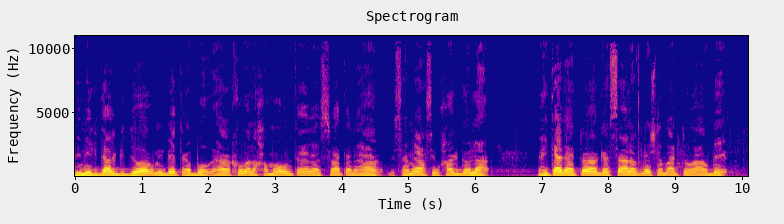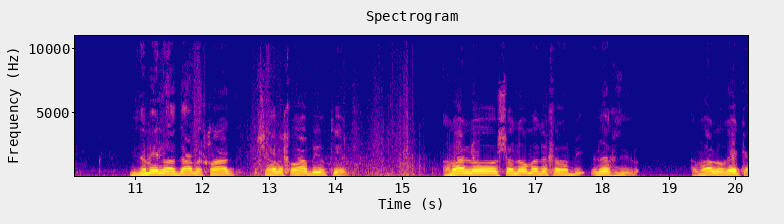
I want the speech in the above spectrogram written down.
ממגדל גדור מבית רבו, והיה רכוב על החמור ומטייל על שפת הנהר, ושמח שמחה גדולה. והייתה דעתו הגסה עליו פני שלמד תורה הרבה. הזדמן לו אדם אחד שהיה מכוער ביותר. אמר לו שלום עליך רבי, ולא החזיר לו. אמר לו רקע,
